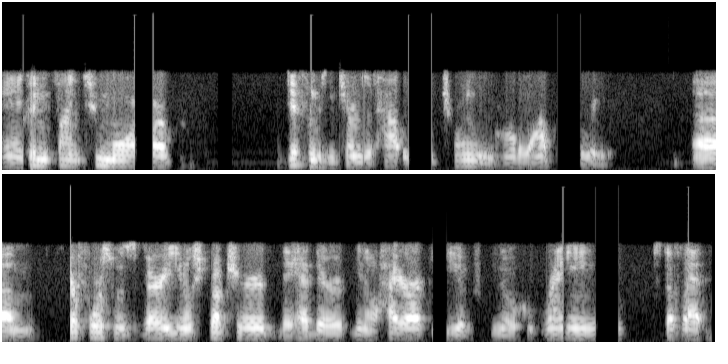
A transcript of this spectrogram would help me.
and couldn't find two more difference in terms of how they trained and how they operated. Um, Air Force was very you know structured. They had their you know hierarchy of you know ranking stuff like that.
